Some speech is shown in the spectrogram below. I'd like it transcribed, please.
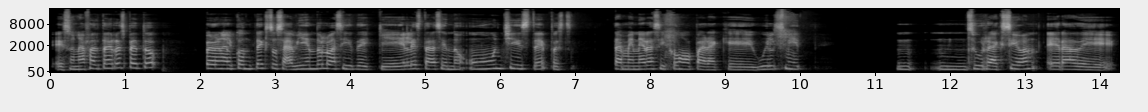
Es una falta de respeto, pero en el contexto, o sea, viéndolo así de que él está haciendo un chiste, pues también era así como para que Will Smith, su reacción era de,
